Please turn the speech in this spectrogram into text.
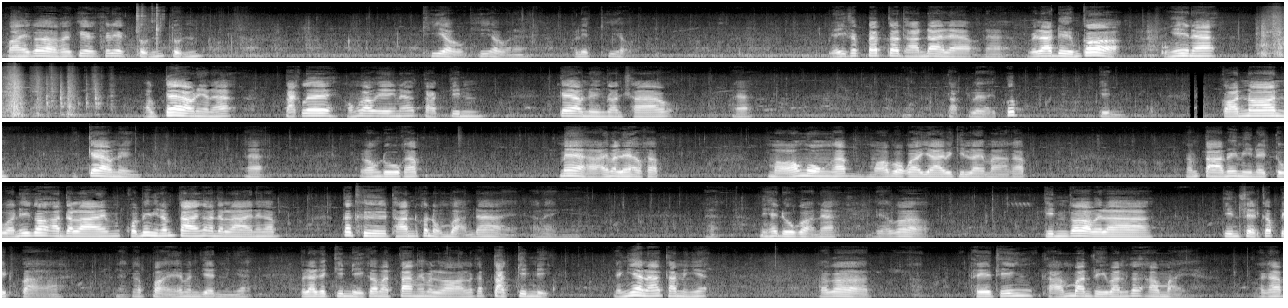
ไฟก็เขาเรียกเขาเรียกตุนตุนเคี่ยวเคี่ยวนะเขาเรียกเคี่ยว เดี๋ยวอีกสักแป๊บก็ทานได้แล้วนะเวลาดื่มก็อย่างนี้นะ เอาแก้วเนี่ยนะตักเลยของเราเองนะ ตักกินแก้วหนึ่งตอนเช้านะตักเลยปุ๊บกิน ก่อนนอนอีกแก้วหนึ่งนะลองดูครับ แม่หายมาแล้วครับ หมองงครับ หมอบอกว่ายายไปกินอะไรมาครับ น้ำตาลไม่มีในตัว นี่ก็อันตราย คนไม่มีน้ำตาลก็อันตรายนะครับ ก็คือทานขนมหวานได้อะไรอย่างนี้นะนี่ให้ดูก่อนนะ เดี๋ยวก็ กินก็เวลากินเสร็จก็ปิดฝานะก็ปล่อยให้มันเย็นอย่างเงี้ย เวลาจะกินอีกก็มาตั้งให้มันร้อนแล้วก็ตักกินอีก อย่างเงี้ยนะทำอย่างเงี้ย แล้วก็เททิ้งสามวันสี่วันก็เอาใหม่นะครับ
